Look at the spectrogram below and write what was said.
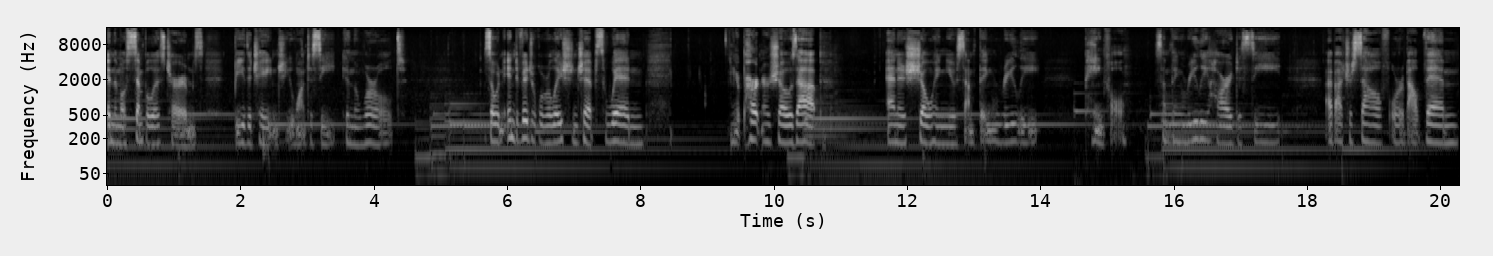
in the most simplest terms be the change you want to see in the world. So, in individual relationships, when your partner shows up and is showing you something really painful, something really hard to see about yourself or about them,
